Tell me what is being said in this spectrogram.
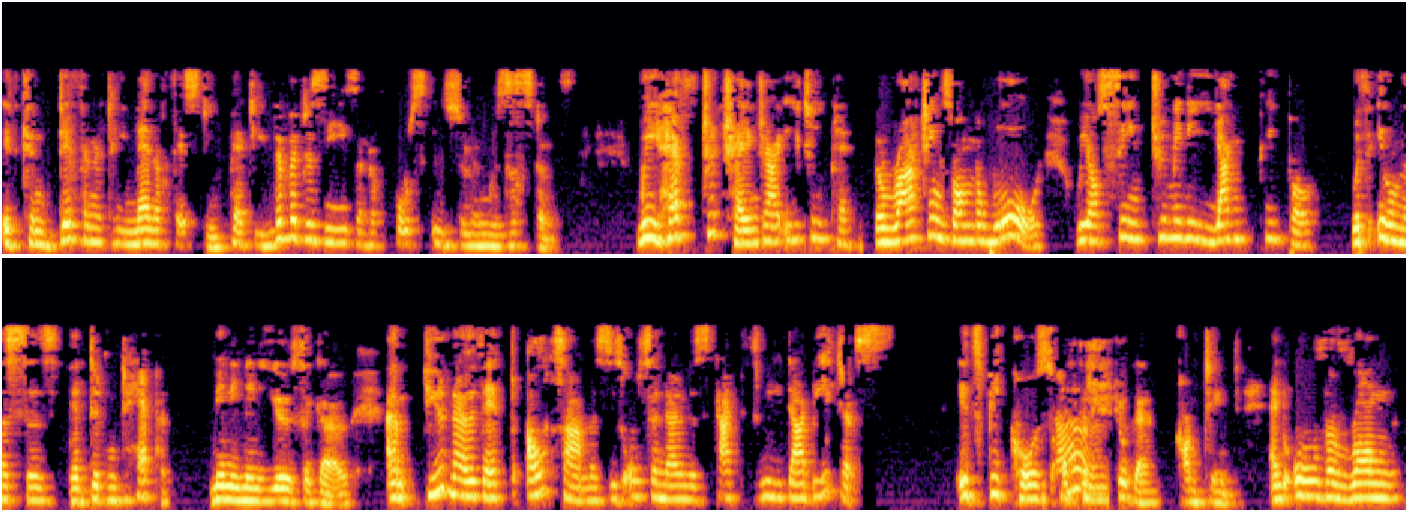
it can definitely manifest in fatty liver disease and of course insulin resistance. We have to change our eating pattern. The writing's on the wall. We are seeing too many young people with illnesses that didn't happen many, many years ago. Um, do you know that Alzheimer's is also known as type 3 diabetes? It's because of Oh. the sugar content and all the wrong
